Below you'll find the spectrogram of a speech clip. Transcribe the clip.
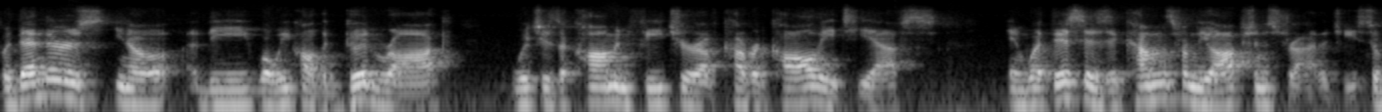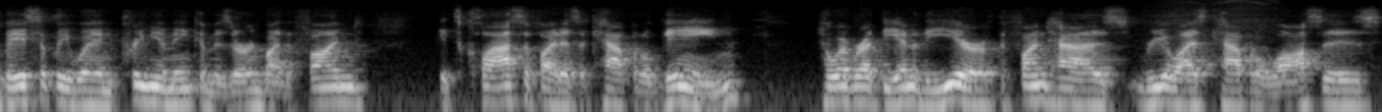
But then there's you know the what we call the good rock, which is a common feature of covered call ETFs and what this is, it comes from the option strategy. So basically, when premium income is earned by the fund, it's classified as a capital gain. However, at the end of the year, if the fund has realized capital losses,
